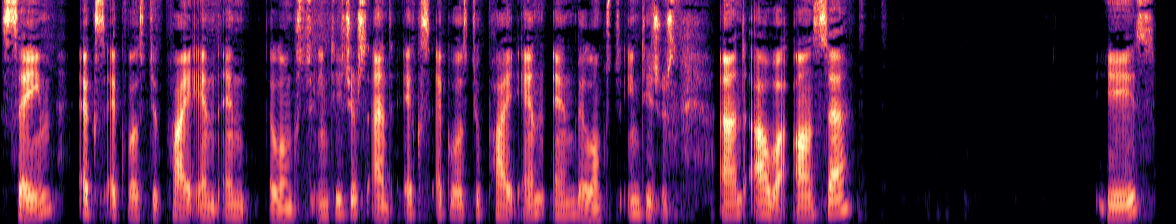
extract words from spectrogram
same x equals to pi n n belongs to integers and x equals to pi n n belongs to integers. And our answer is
